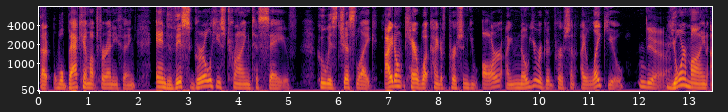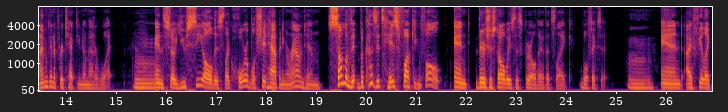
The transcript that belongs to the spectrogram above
that will back him up for anything and this girl he's trying to save who is just like i don't care what kind of person you are i know you're a good person i like you yeah. you're mine i'm going to protect you no matter what Mm, and so you see all this like horrible shit happening around him. Some of it because it's his fucking fault. And there's just always this girl there that's like, we'll fix it. Mm, And I feel like,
